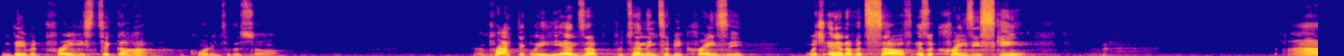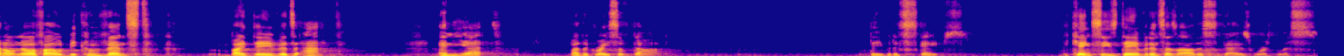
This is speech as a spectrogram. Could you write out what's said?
and David prays to God according to the song. And practically, he ends up pretending to be crazy which in and of itself is a crazy scheme. I don't know if I would be convinced by David's act. And yet, by the grace of God, David escapes. The king sees David and says, Oh, this guy is worthless.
